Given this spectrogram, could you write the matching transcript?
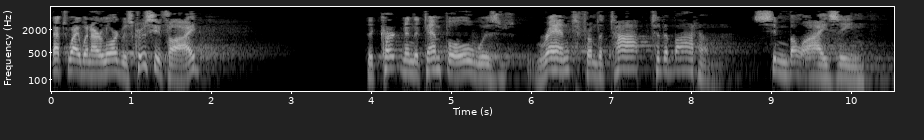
That's why when our Lord was crucified, the curtain in the temple was rent from the top to the bottom, symbolizing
